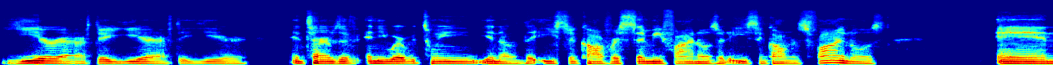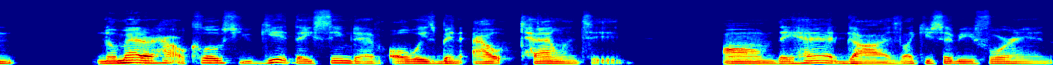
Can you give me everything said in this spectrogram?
year after year after year in terms of anywhere between, you know, the Eastern Conference semifinals or the Eastern Conference finals and no matter how close you get, they seem to have always been out talented. Um, they had guys, like you said beforehand,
